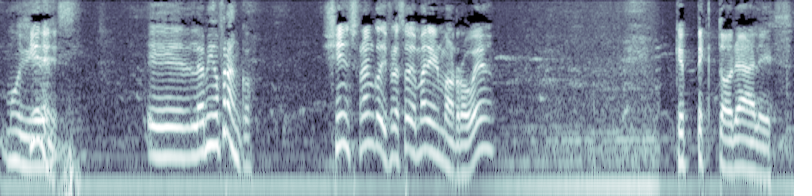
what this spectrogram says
muy bien. ¿Quién es? El amigo Franco. James Franco disfrazado de Marilyn Monroe, ¿eh? Qué pectorales.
